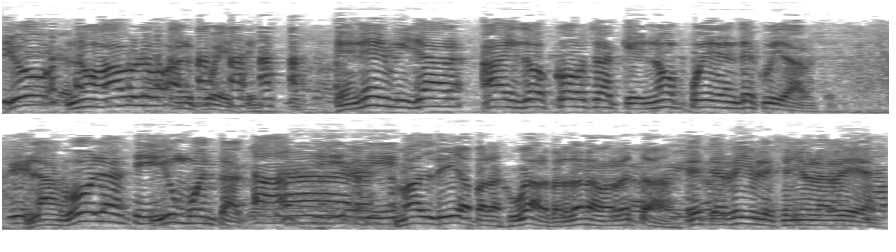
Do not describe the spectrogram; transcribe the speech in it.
yo no hablo al cohete. En el billar hay dos cosas que no pueden descuidarse. Las bolas y un buen taco. Mal día para jugar, ¿verdad, Navarreta? Es terrible, señor Larrea.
